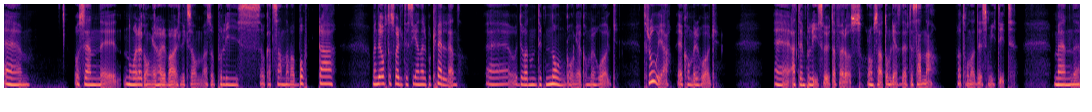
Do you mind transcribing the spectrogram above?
Ehm, och sen eh, några gånger har det varit liksom alltså polis och att Sanna var borta. Men det har oftast varit lite senare på kvällen. Eh, och det var typ någon gång jag kommer ihåg, tror jag jag kommer ihåg, eh, att en polis var utanför oss. Och de sa att de letade efter Sanna, för att hon hade smitit. Men eh,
